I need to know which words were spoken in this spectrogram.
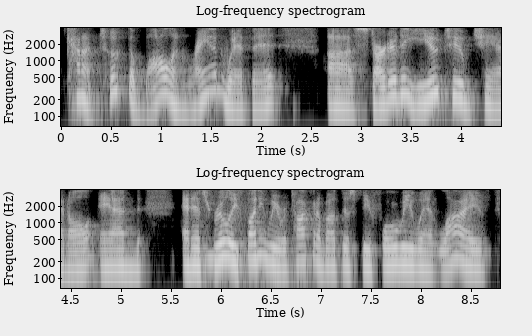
kind of took the ball and ran with it uh, started a youtube channel. And and it's really funny we were talking about this before we went live.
